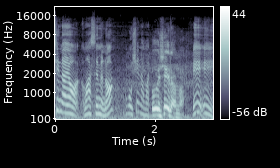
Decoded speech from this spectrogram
ရှင်းနိုင်အောင်အမဆင်းမယ်နော်ဟိုရှင်းနိုင်မှာဟိုရှိလားမအေးအေး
